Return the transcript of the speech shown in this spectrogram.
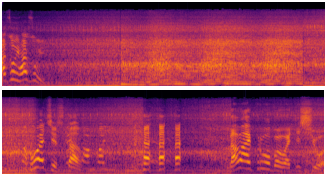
Газуй, газуй. Хочешь там? Давай пробовать еще.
